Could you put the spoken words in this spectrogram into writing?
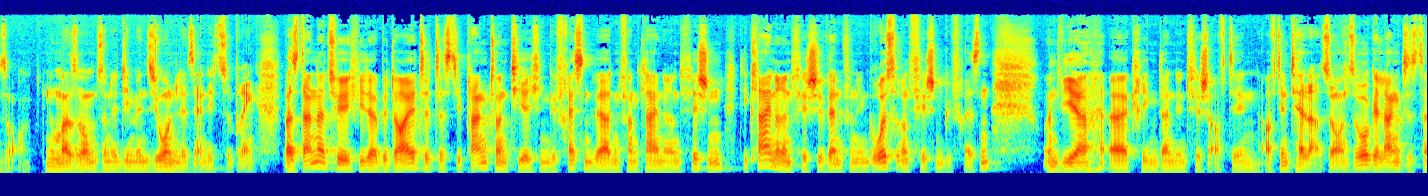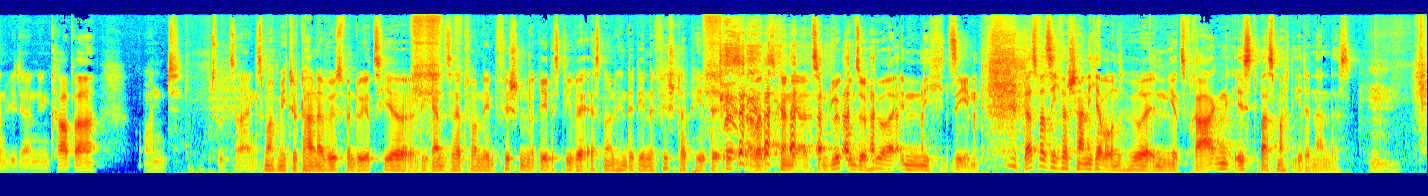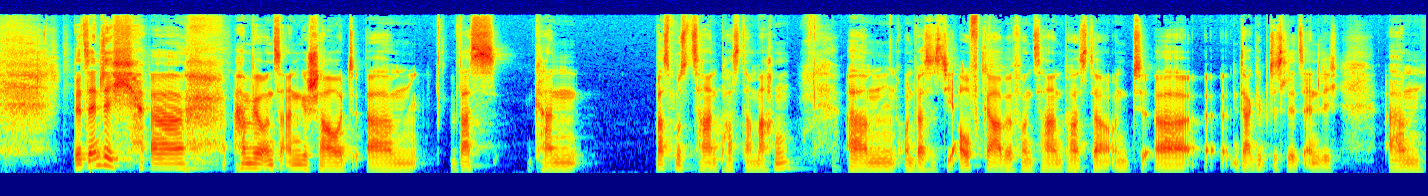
So, nur mal so, um so eine Dimension letztendlich zu bringen. Was dann natürlich wieder bedeutet, dass die Planktontierchen gefressen werden von kleineren Fischen. Die kleineren Fische werden von den größeren Fischen gefressen und wir äh, kriegen dann den Fisch auf den, auf den Teller. So, und so gelangt es dann wieder in den Körper und tut sein. Das macht mich total nervös, wenn du jetzt hier die ganze Zeit von den Fischen redest, die wir essen und hinter dir eine Fischtapete ist. Aber das können ja zum Glück unsere HörerInnen nicht sehen. Das, was sich wahrscheinlich aber unsere HörerInnen jetzt fragen, ist, was macht ihr denn anders? Hm. Letztendlich äh, haben wir uns angeschaut, ähm, was kann was muss Zahnpasta machen ähm, und was ist die Aufgabe von Zahnpasta. Und äh, da gibt es letztendlich ähm,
